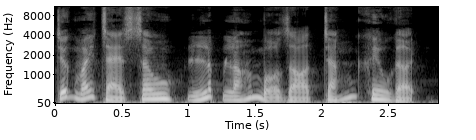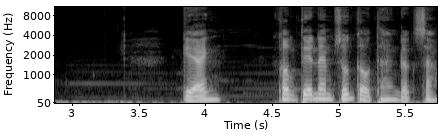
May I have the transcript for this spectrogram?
Chiếc váy trẻ sâu, lấp ló bộ giò trắng khiêu gợi. Kìa anh, không tiện em xuống cầu thang được sao?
